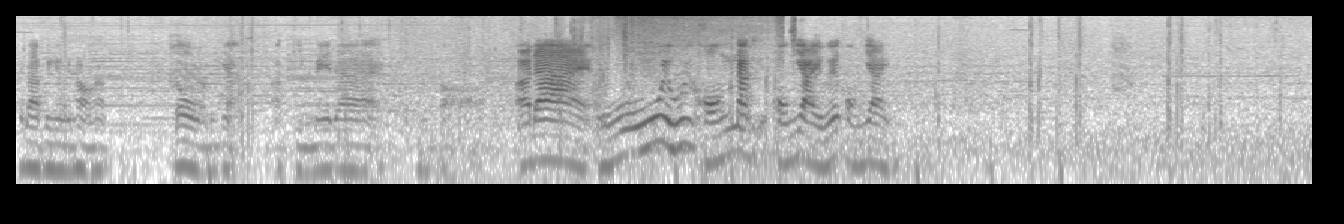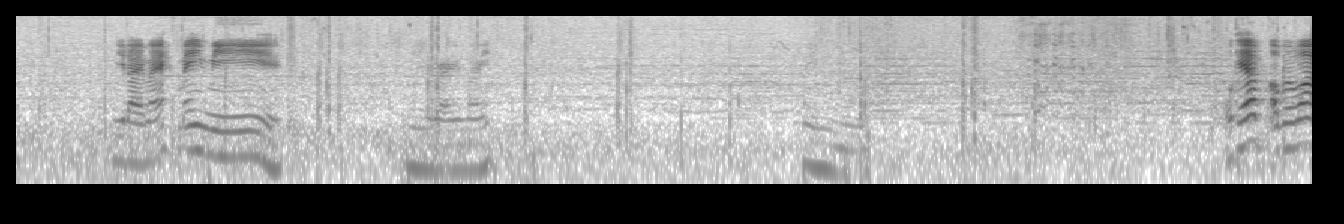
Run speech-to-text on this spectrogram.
เวลาเป็นเงินเป็นทองครับโล่นี่อะอะกินไม่ได้มีของ อะได้โอ้ยโอ้ยของหนักของใหญ่เว้ยของใหญ่ มีอะไรไหมไม่มี มีอะไรไหมไม่มีโอเคครับ เอาเป็นว่า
